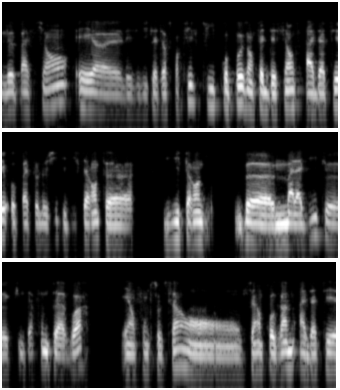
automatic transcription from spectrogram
le patient et euh, les éducateurs sportifs qui proposent en fait des séances adaptées aux pathologies des différentes, euh, différentes euh, maladies que qu'une personne peut avoir. Et en fonction de ça, on fait un programme adapté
